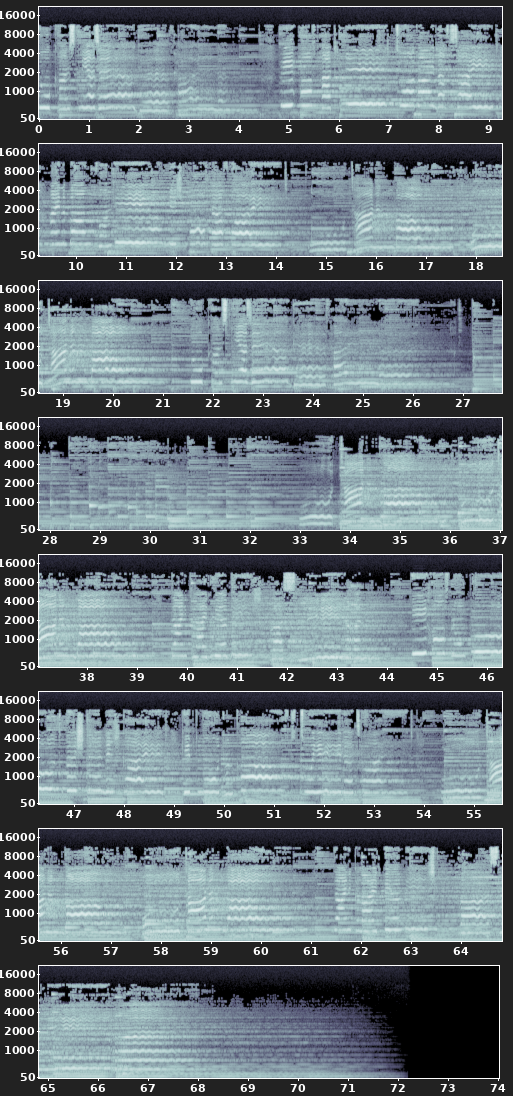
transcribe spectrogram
du kannst mir sehr gefallen. Wie oft hat mich zur Weihnachtszeit ein Baum von dir mich hoch erfreut. O Tannenbaum, o Tannenbaum, du kannst mir sehr Leib mir mich was lehren, die Hoffnung und Beständigkeit gibt Mut und Kraft zu jeder Zeit. O Tannenbaum, o Tannenbaum, dein Kleid will mich was lehren.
